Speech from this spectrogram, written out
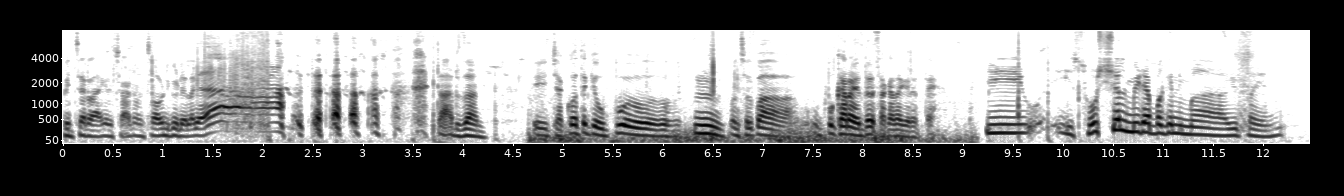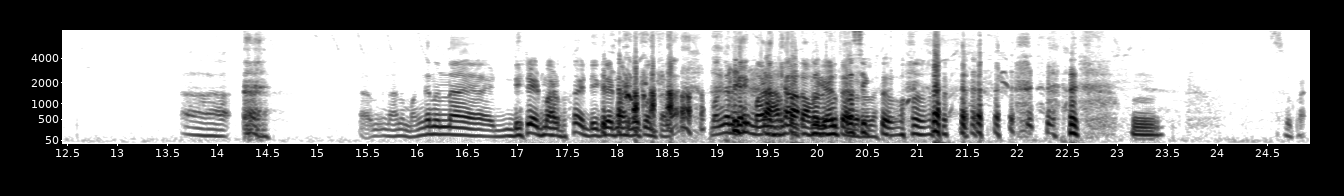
ಪಿಕ್ಚರ್ ಆಗಿದೆ ಶಾರ್ಟ್ ಒಂದು ಸೌಂಡ್ ಗಿಡ ಟಾರ್ಜಾನ್ ಈ ಚಕೋತಕ್ಕೆ ಉಪ್ಪು ಹ್ಞೂ ಒಂದು ಸ್ವಲ್ಪ ಉಪ್ಪು ಖಾರ ಇದ್ದರೆ ಸಖತ್ತಾಗಿರುತ್ತೆ. ಈ ಈ ಸೋಷಿಯಲ್ ಮೀಡಿಯಾ ಬಗ್ಗೆ ನಿಮ್ಮ ಅಭಿಪ್ರಾಯ ಏನು? ನಾನು ಮಂಗನನ್ನ ಡಿಗ್ರೇಡ್ ಮಾಡ್ಬೋ ಡಿಗ್ರೇಡ್ ಮಾಡಬೇಕು ಅಂತಲ್ಲ. ಮಂಗನ ಹೇಗೆ ಅವಾಗ ಹೇಳ್ತಾ ಸಿಕ್ತು. ಸೂಪರ್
